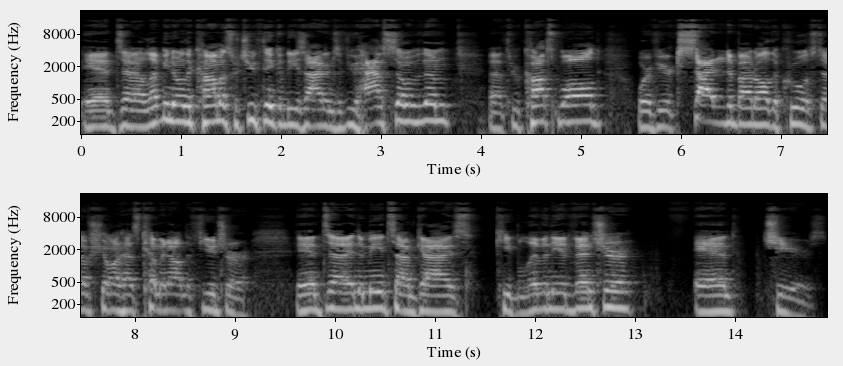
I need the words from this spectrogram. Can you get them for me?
And uh, let me know in the comments what you think of these items. If you have some of them uh, through Cotswold or if you're excited about all the cool stuff Sean has coming out in the future. And uh, in the meantime, guys, keep living the adventure and cheers.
